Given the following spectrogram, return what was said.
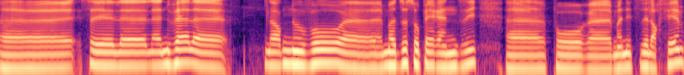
Euh, c'est la nouvelle. leur nouveau modus operandi pour monétiser leurs films.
